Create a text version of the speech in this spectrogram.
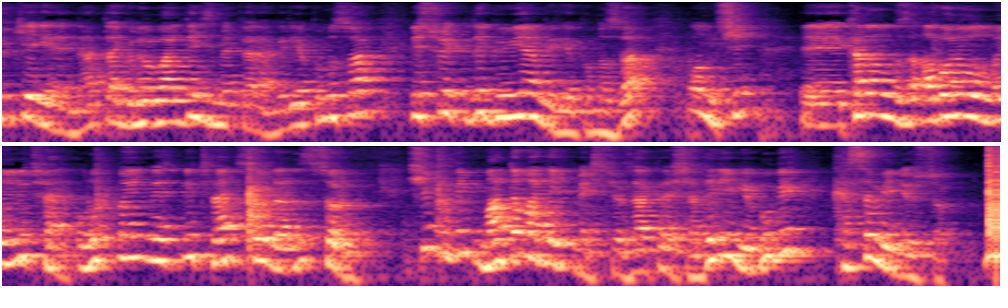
Türkiye genelinde hatta globalde hizmet veren bir yapımız var ve sürekli de büyüyen bir yapımız var. Onun için e, kanalımıza abone olmayı lütfen unutmayın ve lütfen sorularınızı sorun. Şimdi bugün madde madde gitmek istiyoruz arkadaşlar. Dediğim gibi bu bir Kasım videosu. Bir,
